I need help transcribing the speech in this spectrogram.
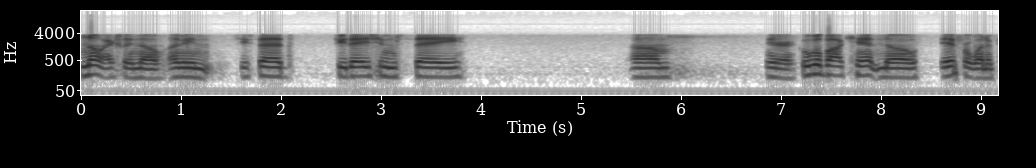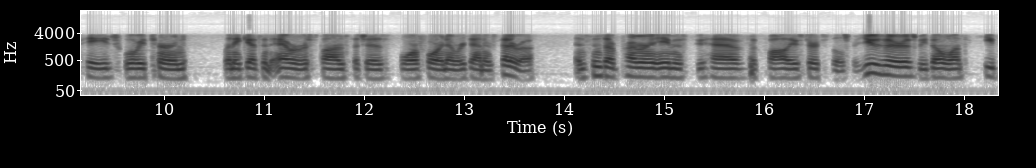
no, actually no. I mean, she said a few days she didn't say um here, Googlebot can't know if or when a page will return when it gets an error response such as 404 network down, etc. And since our primary aim is to have the quality of search results for users, we don't want to keep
